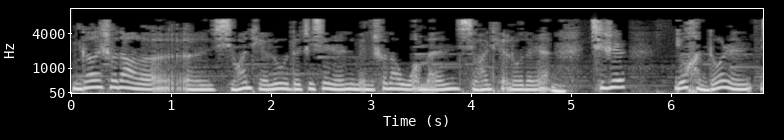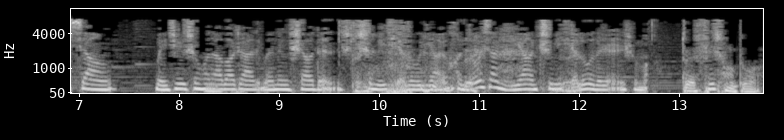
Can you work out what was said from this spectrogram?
你刚才说到了，呃，喜欢铁路的这些人里面，你说到我们喜欢铁路的人，嗯、其实有很多人像美剧《生活大爆炸》里面那个 Sheldon 痴迷铁路一样，有很多像你一样痴迷铁路的人，是吗？对，非常多。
